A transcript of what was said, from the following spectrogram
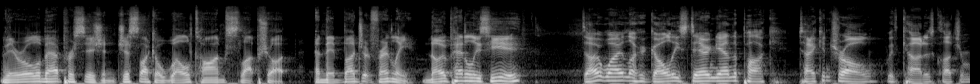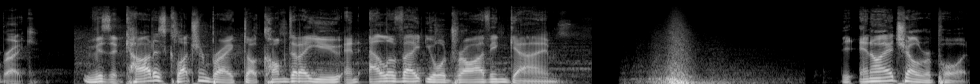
They're all about precision, just like a well timed slap shot. And they're budget friendly. No penalties here. Don't wait like a goalie staring down the puck. Take control with Carter's Clutch and Brake. Visit cartersclutchandbrake.com.au and elevate your driving game. The NIHL report.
